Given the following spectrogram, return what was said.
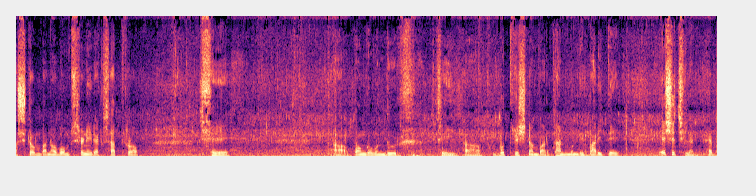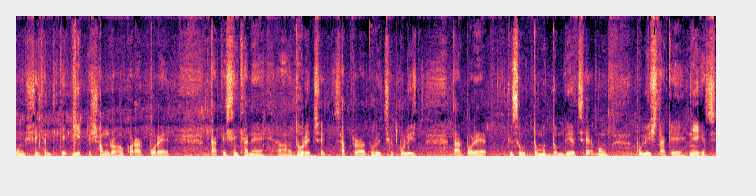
অষ্টম বা নবম শ্রেণির এক ছাত্র, সে বঙ্গবন্ধুর সেই বত্রিশ নম্বর ধানমন্ডির বাড়িতে এসেছিলেন এবং সেইখান থেকে ইট সংগ্রহ করার পরে তাকে সেইখানে ধরেছে, ছাত্ররা ধরেছে, পুলিশ তারপরে কিছু উত্তম উদ্যম দিয়েছে এবং পুলিশ তাকে নিয়ে গেছে।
